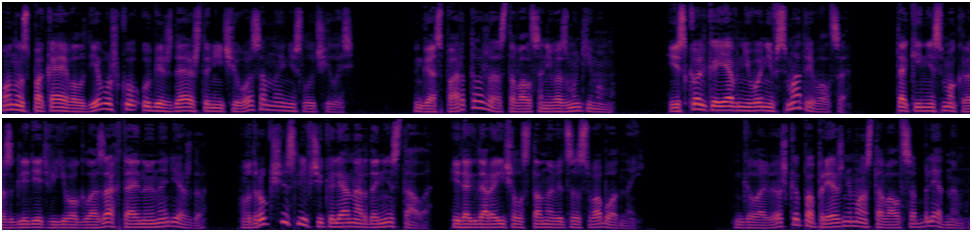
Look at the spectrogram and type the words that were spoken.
Он успокаивал девушку, убеждая, что ничего со мной не случилось. Гаспар тоже оставался невозмутимым. И сколько я в него не всматривался, так и не смог разглядеть в его глазах тайную надежду. Вдруг счастливчика Леонардо не стало, и тогда Рэйчел становится свободной. Головешка по-прежнему оставался бледным.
